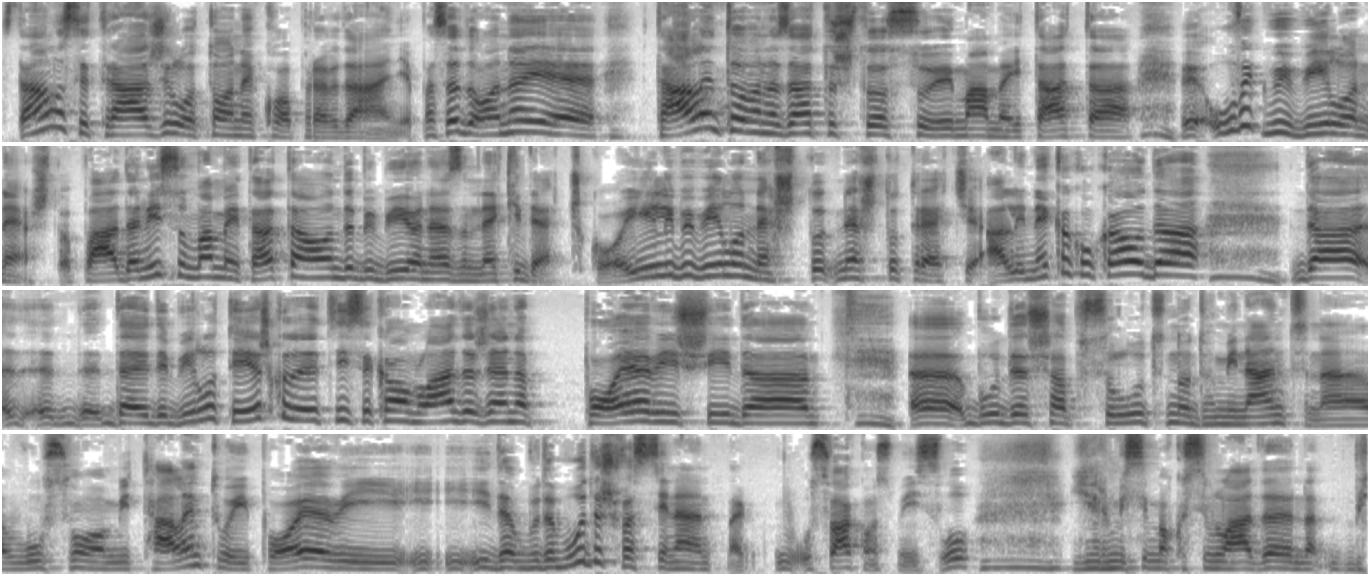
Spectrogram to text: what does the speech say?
stalno se tražilo to neko opravdanje. Pa sad ona je talentovana zato što su joj mama i tata, e, uvek bi bilo nešto. Pa da nisu mama i tata, onda bi bio, ne znam, neki dečko ili bi bilo nešto, nešto treće. Ali nekako kao da, da, da je bilo teško da ti se kao mlada žena pojaviš i da e, budeš apsolutno dominantna u svom i talentu i pojavi i, i, i da, da budeš fascinantna u svakom smislu. Jer mislim, ako si mlada, na- bi,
